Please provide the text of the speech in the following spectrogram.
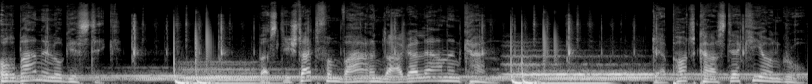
Urbane Logistik. Was die Stadt vom Warenlager lernen kann. Der Podcast der Kion Group.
